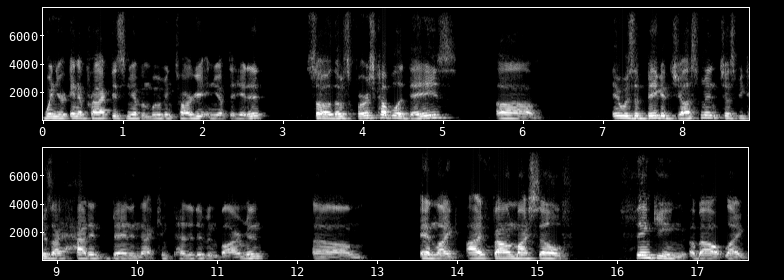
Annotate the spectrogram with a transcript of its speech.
when you're in a practice and you have a moving target and you have to hit it. So those first couple of days, um, it was a big adjustment just because I hadn't been in that competitive environment. Um, and like I found myself thinking about like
